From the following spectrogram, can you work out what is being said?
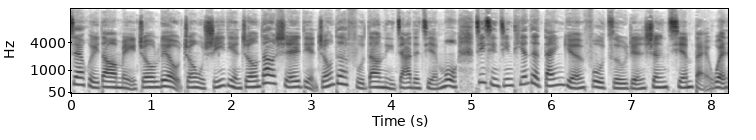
再回到每周六中午十一点钟到十二点钟的《福到你家》的节目，进行今天的单元“富足人生千百问”。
